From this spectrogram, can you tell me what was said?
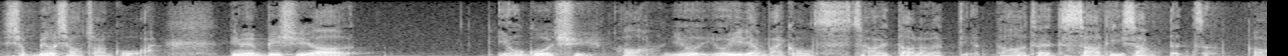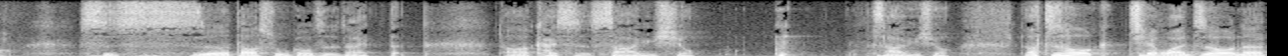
小没有小船过来，你们必须要游过去哦，游游一两百公尺才会到那个点，然后在沙地上等着哦，十十二到十五公尺在等，然后开始鲨鱼秀，鲨鱼秀，然后之后潜完之后呢，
